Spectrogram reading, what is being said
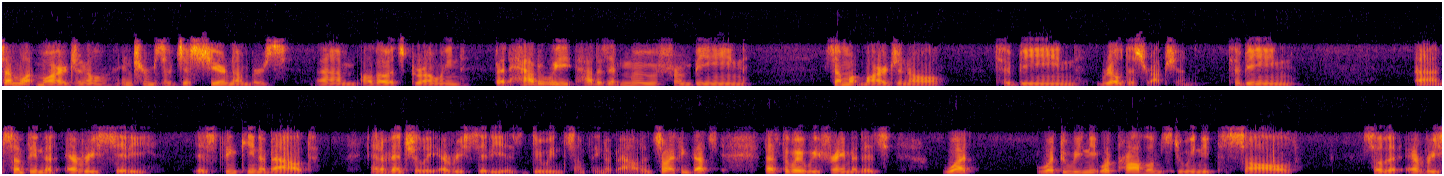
somewhat marginal in terms of just sheer numbers, um, although it's growing. But how do we? How does it move from being somewhat marginal to being real disruption, to being uh, something that every city is thinking about, and eventually every city is doing something about. And so I think that's that's the way we frame it: is what what do we need? What problems do we need to solve so that every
